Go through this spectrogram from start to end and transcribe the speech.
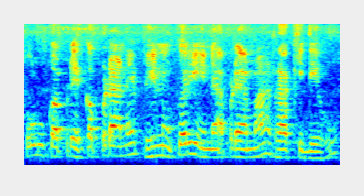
થોડુંક આપણે કપડાને ભીનું કરીને આપણે આમાં રાખી દેવું.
